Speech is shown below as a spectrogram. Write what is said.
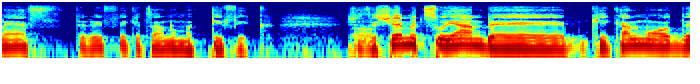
math, terrific, יצרנו Matific. שזה שם מצוין, ב... כי קל מאוד uh,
